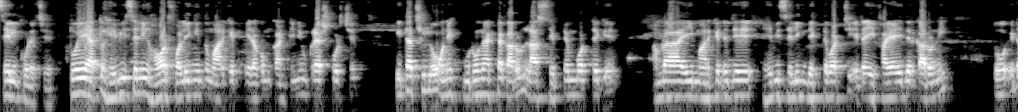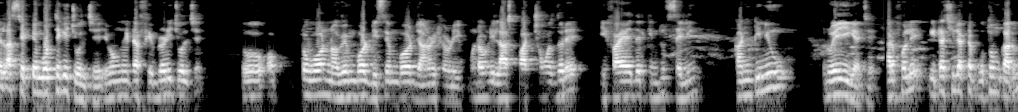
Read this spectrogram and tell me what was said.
সেল করেছে। তো এই এত হেভি সেলিং হওয়ার ফলে কিন্তু মার্কেট এরকম কন্টিনিউ ক্র্যাশ করছে। এটা ছিল অনেক পুরনো একটা কারণ। লাস্ট সেপ্টেম্বর থেকে আমরা এই মার্কেটে যে হেভি সেলিং দেখতে পাচ্ছি, এটা এফআইআইদের কারণেই। তো এটা লাস্ট সেপ্টেম্বর থেকেই চলছে এবং এটা ফেব্রুয়ারি চলছে। তো অক্টোবর নভেম্বর ডিসেম্বর জানুয়ারি ফেব্রুয়ারি মোটামুটি লাস্ট পাঁচ, ছ মাস ধরে এফআইআইদের কিন্তু সেলিং কন্টিনিউ রয়েই গেছে। তার ফলে এটা ছিল একটা প্রথম কারণ,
